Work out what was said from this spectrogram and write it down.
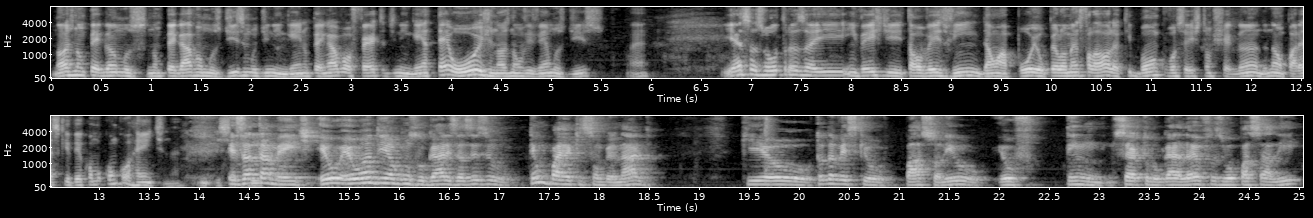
nós não pegamos, não pegávamos dízimo de ninguém, não pegava oferta de ninguém, até hoje nós não vivemos disso, né? E essas outras aí, em vez de talvez vir dar um apoio, ou pelo menos falar, olha, que bom que vocês estão chegando, não, parece que vê como concorrente, né? Isso Exatamente. Eu, eu ando em alguns lugares, às vezes eu. Tem um bairro aqui em São Bernardo que eu. Toda vez que eu passo ali, eu, eu tenho um certo lugar lá, eu falo, assim, vou passar ali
